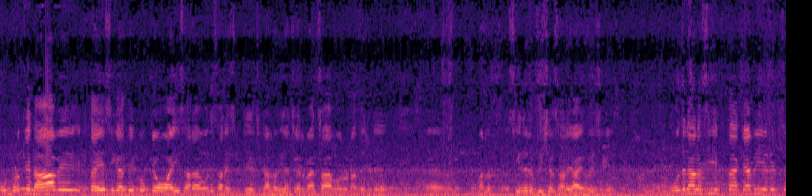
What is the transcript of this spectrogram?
ਉਹ ਮੁੜ ਕੇ ਨਾ ਆਵੇ ਇੱਕ ਤਾਂ ਇਹ ਸੀਗਾ ਦੇਖੋ ਕਿਉਂ ਆਈ ਸਾਰਾ ਉਹਦੇ ਸਾਰੇ ਡਿਟੇਲ ਚ ਗੱਲ ਹੋਈ ਆ। ਚੇਅਰਮੈਨ ਸਾਹਿਬ ਔਰ ਉਹਨਾਂ ਦੇ ਜਿਹੜੇ ਮਤਲਬ ਸੀਨੀਅਰ ਅਫੀਸ਼ੀਅਲ ਸਾਰੇ ਆਏ ਹੋਏ ਸੀਗੇ। ਉਹਦੇ ਨਾਲ ਅਸੀਂ ਇੱਕ ਤਾਂ ਕਿਹਾ ਵੀ ਇਹਦੇ ਚ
